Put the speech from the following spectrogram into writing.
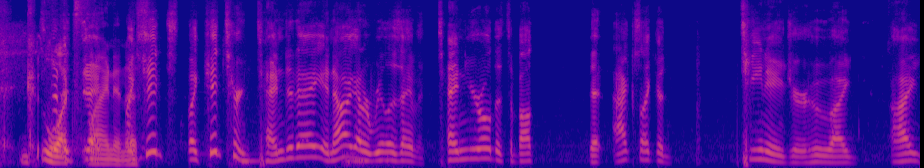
good luck finding my us. Kid, my kid turned 10 today, and now I got to realize I have a 10 year old that's about that acts like a teenager who I I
